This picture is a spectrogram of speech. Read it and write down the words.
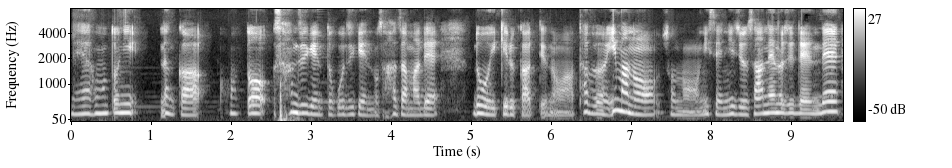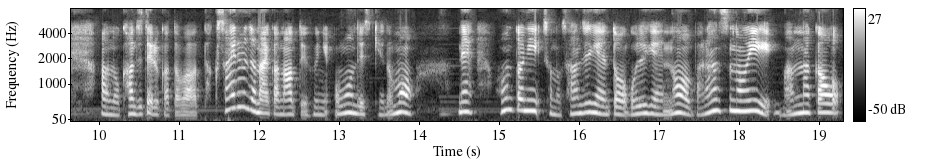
ね本当になんか本当3次元と5次元の狭間でどう生きるかっていうのは多分今のその2023年の時点であの感じてる方はたくさんいるんじゃないかなというふうに思うんですけどもね本当にその3次元と5次元のバランスのいい真ん中を、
